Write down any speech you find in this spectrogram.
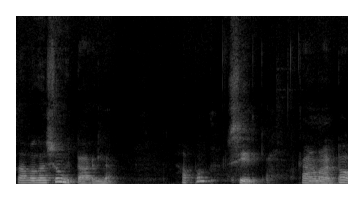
സാവകാശവും കിട്ടാറില്ല. അപ്പം ശരി കാണാം കേട്ടോ.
